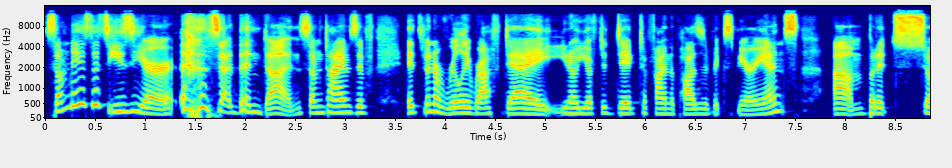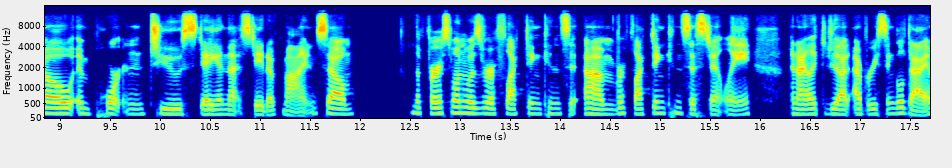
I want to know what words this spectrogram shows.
some days it's easier said than done. Sometimes if it's been a really rough day, you know, you have to dig to find the positive experience. Um, but it's so important to stay in that state of mind. So the first one was reflecting, consi- um, reflecting consistently, and I like to do that every single day.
